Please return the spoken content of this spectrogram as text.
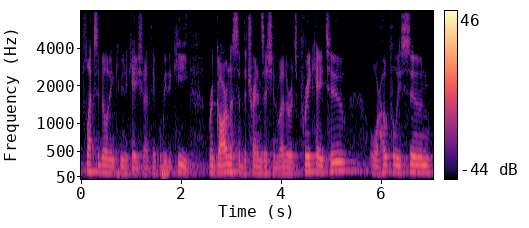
flexibility and communication, I think, will be the key, regardless of the transition, whether it's pre-K two or hopefully soon,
